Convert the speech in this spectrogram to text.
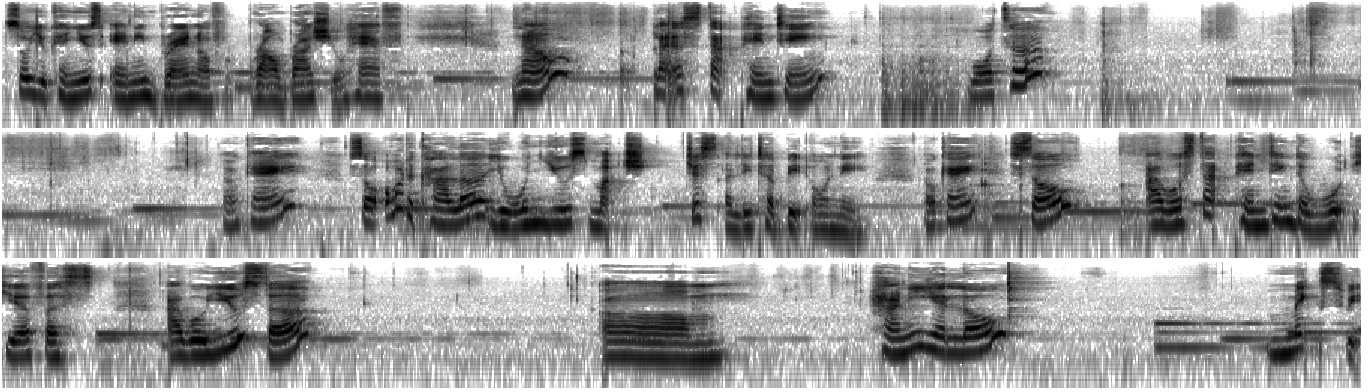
So you can use any brand of round brush you have. Now, let us start painting. Water. Okay, so all the color you won't use much, just a little bit only. Okay, so I will start painting the wood here first. I will use the um, honey yellow mixed with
